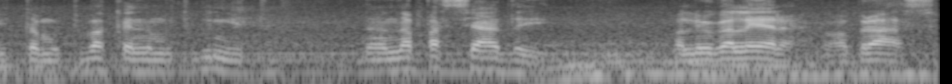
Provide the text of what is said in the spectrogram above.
E tá muito bacana, muito bonito. Dando uma passeada aí Valeu galera, um abraço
